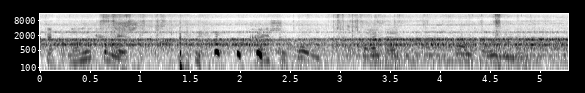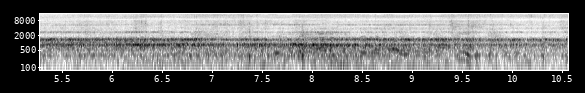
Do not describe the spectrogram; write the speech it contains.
ik heb het nog niet gemist. Geen seconde. Spijt hè. Ze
